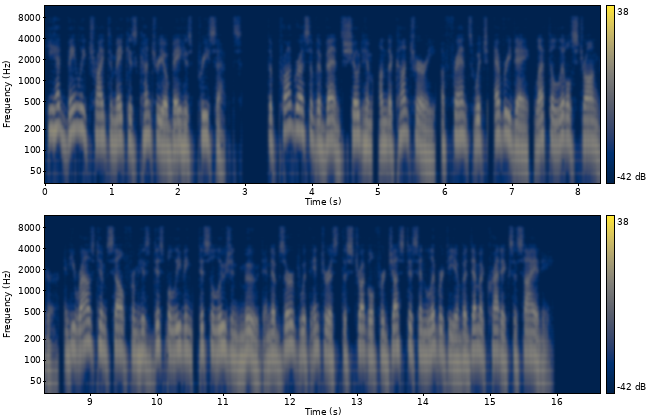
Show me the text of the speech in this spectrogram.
He had vainly tried to make his country obey his precepts. The progress of events showed him, on the contrary, a France which, every day, left a little stronger, and he roused himself from his disbelieving, disillusioned mood and observed with interest the struggle for justice and liberty of a democratic society.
